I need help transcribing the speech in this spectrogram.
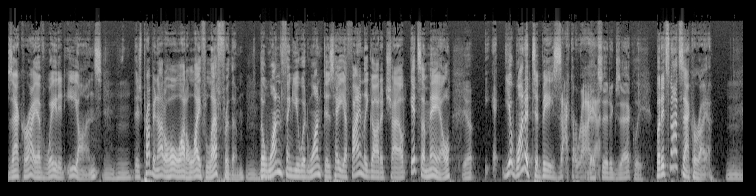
Zachariah have waited eons. Mm-hmm. There's probably not a whole lot of life left for them. The mm-hmm. one thing you would want is, hey, you finally got a child. It's a male. Yeah, You want it to be Zachariah that's it exactly. But it's not Zechariah. Hmm.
